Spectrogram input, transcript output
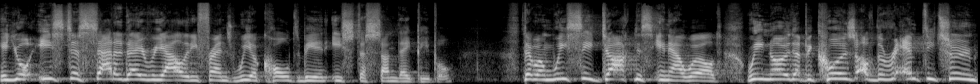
in your Easter Saturday reality, friends, we are called to be an Easter Sunday people. That when we see darkness in our world, we know that because of the empty tomb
